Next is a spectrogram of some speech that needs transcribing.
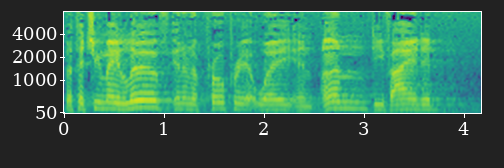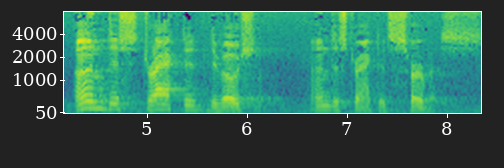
but that you may live in an appropriate way in undivided undistracted devotion, undistracted service.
